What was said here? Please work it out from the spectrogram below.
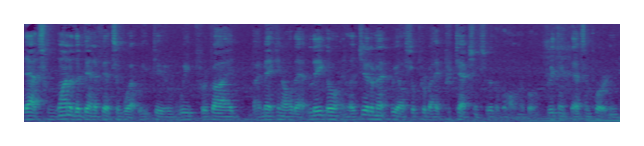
that's one of the benefits of what we do. We provide, by making all that legal and legitimate, we also provide protections for the vulnerable. We think that's important.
